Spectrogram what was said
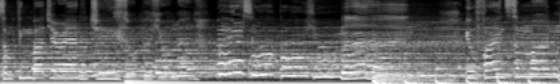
Something about your energy. Superhuman. We're superhuman. You'll find someone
